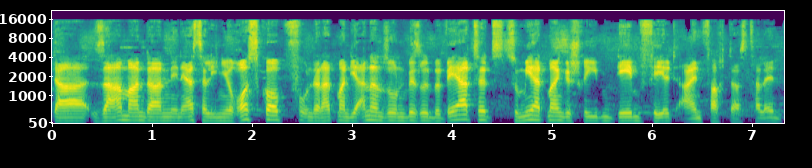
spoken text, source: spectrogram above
da sah man dann in erster Linie Roskopf und dann hat man die anderen so ein bisschen bewertet. Zu mir hat man geschrieben, dem fehlt einfach das Talent.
